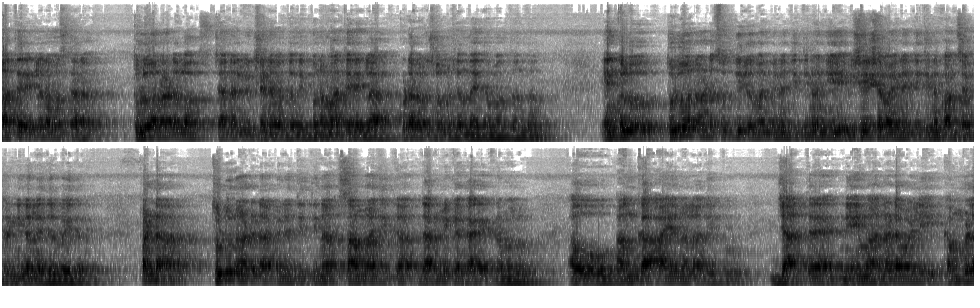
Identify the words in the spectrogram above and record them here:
ಮಾತೇರಿಗ್ಲ, ನಮಸ್ಕಾರ. ತುಳುವನಾಡು ಲಾಕ್ ಚಾನೆಲ್ ವೀಕ್ಷಣೆ ಮಂತಂದು ಪುನಃ ಮಾತೇರಿಗ್ಲ ಕುಡಲ ಚಂದ ಐತೆ ಮಂತಂದು ಎಂಕುಲು ತುಳುವನಾಡು ಸುದ್ದಿಲು ಬಂದಿನಂಚಿತ್ತಿನ ಒಂಜಿ ವಿಶೇಷವಾಯಿನಂಚಿತ್ತಿನ ಕಾನ್ಸೆಪ್ಟ್ ನಿಗಲ್ನ ಎದುರು ಬೈದರು ಪಂಡ ತುಳುನಾಡು ಡಾಬಿನಂಚಿತ್ತಿನ ಸಾಮಾಜಿಕ, ಧಾರ್ಮಿಕ ಕಾರ್ಯಕ್ರಮಲು, ಅವು ಅಂಕ ಆಯನಲ ಆದಿಪ್ಪು ಜಾತ್ರೆ, ನೇಮ, ನಡವಳಿ, ಕಂಬಳ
